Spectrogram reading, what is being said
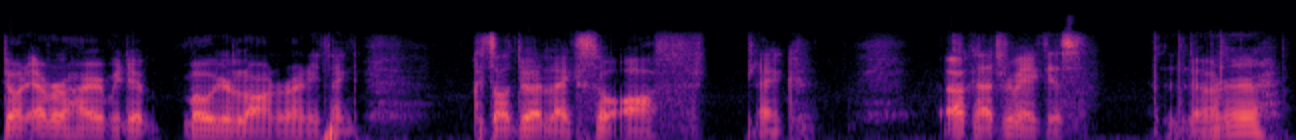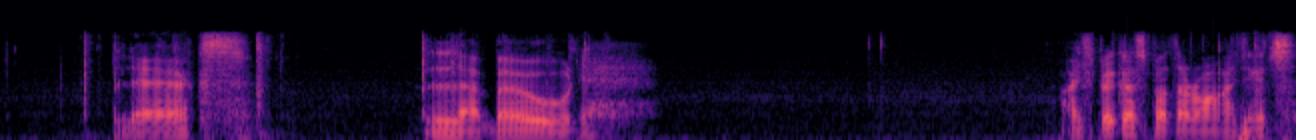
Don't ever hire me to mow your lawn or anything. Because I'll do it like so off. Like. Okay, let's remake this. Loaner. Blacks. Labode. I think I spelled that wrong. I think it's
